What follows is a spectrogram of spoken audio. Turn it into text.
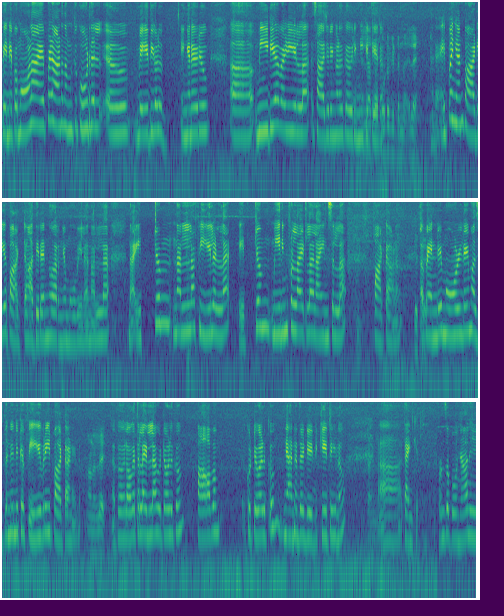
പിന്നെ ഇപ്പോൾ മോളായപ്പോഴാണ് നമുക്ക് കൂടുതൽ വേദികളും ഇങ്ങനെ ഒരു മീഡിയ വഴിയുള്ള സാഹചര്യങ്ങളൊക്കെ ഒരുങ്ങി കിട്ടിയത്. ഇപ്പം ഞാൻ പാടിയ പാട്ട് അതിരൻ എന്ന് പറഞ്ഞ മൂവിയിലെ നല്ല ഏറ്റവും നല്ല ഫീലുള്ള ഏറ്റവും മീനിങ് ഫുൾ ആയിട്ടുള്ള ലൈൻസ് ഉള്ള പാട്ടാണ്. അപ്പൊ എന്റെ മോളുടെയും ഹസ്ബൻഡിന്റെ ഒക്കെ ഫേവറേറ്റ് പാട്ടാണ് ഇത്. അപ്പോൾ ലോകത്തുള്ള എല്ലാ കുട്ടികൾക്കും പാവം കുട്ടികൾക്കും ഞാനത് ഡെഡിക്കേറ്റ് ചെയ്യുന്നു. താങ്ക് യു ഫ്രണ്ട്സ് അപ്പോൾ ഞാൻ ഈ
